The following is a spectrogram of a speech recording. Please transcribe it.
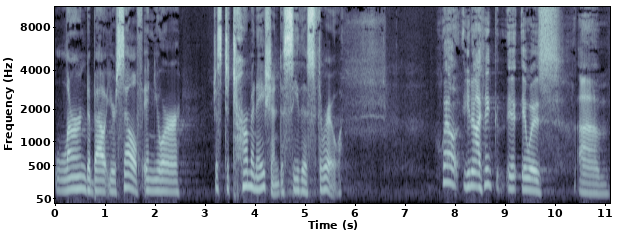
learned about yourself in your just determination to see this through. Well, you know, I think it, it was um,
